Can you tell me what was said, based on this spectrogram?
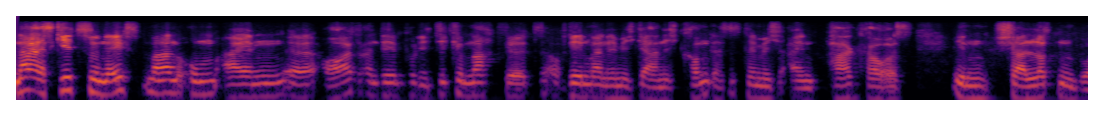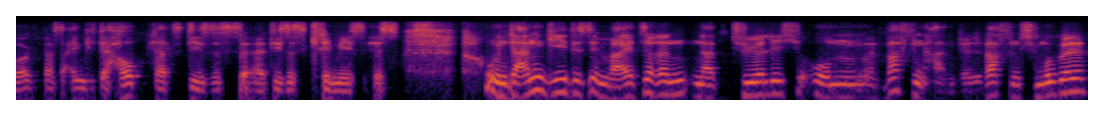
Na, es geht zunächst mal um einen äh, Ort, an dem Politik gemacht wird, auf den man nämlich gar nicht kommt. Das ist nämlich ein Parkhaus in Charlottenburg, was eigentlich der Hauptplatz dieses, äh, dieses Krimis ist. Und dann geht es im Weiteren natürlich um Waffenhandel, Waffenschmuggel,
